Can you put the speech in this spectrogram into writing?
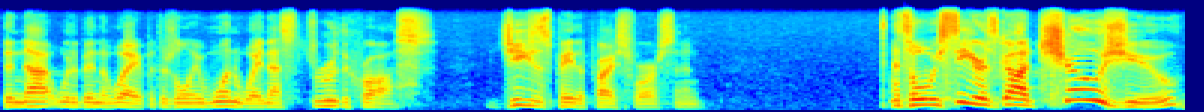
then that would have been the way. But there's only one way, and that's through the cross. Jesus paid the price for our sin. And so what we see here is God chose you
